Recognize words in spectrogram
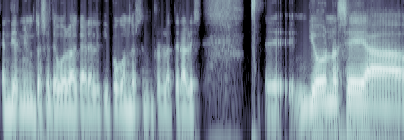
en 10 minutos se te vuelve a caer el equipo con dos centros laterales. Eh, yo no sé a,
